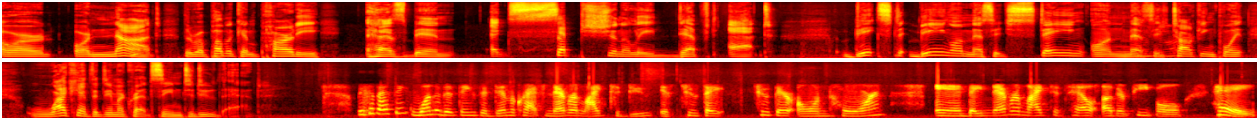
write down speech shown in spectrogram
or or not, the Republican Party has been exceptionally deft at be, st- being on message, staying on message, mm-hmm. talking point. Why can't the Democrats seem to do that? Because I think one of the things that Democrats never like to do is toot, they, toot their own horn. And they never like to tell other people, hey,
